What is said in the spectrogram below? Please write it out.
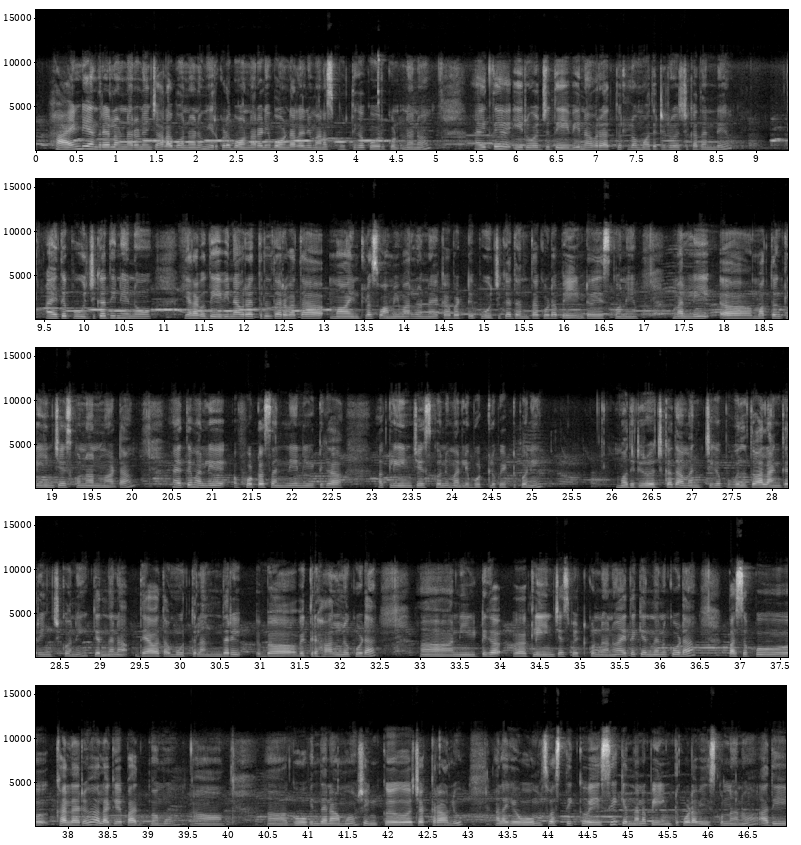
Hi అండి అందరూ ఎలా ఉన్నారు? నేను చాలా బాగున్నాను. మీరు కూడా బాగున్నారని బాగుండాలని మనస్ఫూర్తిగా కోరుకుంటున్నాను. అయితే ఈరోజు దేవీ నవరాత్రుల్లో మొదటి రోజు కదండి. అయితే పూజగది నేను ఎలాగో దేవీ నవరాత్రుల తర్వాత మా ఇంట్లో స్వామివార్లు ఉన్నాయి కాబట్టి పూజగది అంతా కూడా పెయింట్ వేసుకొని మళ్ళీ మొత్తం క్లీన్ చేసుకున్నాను అనమాట అయితే మళ్ళీ ఫొటోస్ అన్నీ నీట్గా క్లీన్ చేసుకొని మళ్ళీ బొట్లు పెట్టుకొని మొదటి రోజు కదా మంచిగా పువ్వులతో అలంకరించుకొని కిందన దేవతామూర్తులందరి విగ్రహాలను కూడా నీట్గా క్లీన్ చేసి పెట్టుకున్నాను. అయితే కిందన కూడా పసుపు కలరు అలాగే పద్మము గోవిందనామం శంకు చక్రాలు అలాగే ఓం స్వస్తిక్ వేసి కిందన పెయింట్ కూడా వేసుకున్నాను. అది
